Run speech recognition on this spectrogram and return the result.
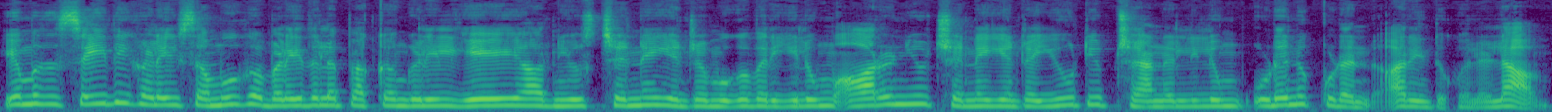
எமது செய்திகளை சமூக வலைதள பக்கங்களில் ஏஆர் நியூஸ் சென்னை என்ற முகவரியிலும் ஆர் சென்னை என்ற யூடியூப் சேனலிலும் உடனுக்குடன் அறிந்து கொள்ளலாம்.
